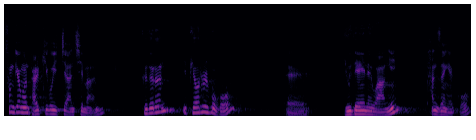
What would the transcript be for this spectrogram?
성경은 밝히고 있지 않지만 그들은 이 별을 보고 예, 유대인의 왕이 탄생했고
